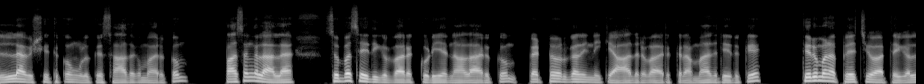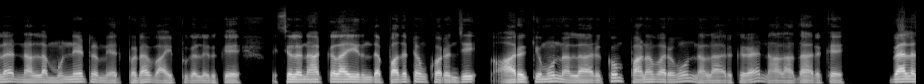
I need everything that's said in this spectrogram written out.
எல்லா விஷயத்துக்கும் உங்களுக்கு சாதகமா இருக்கும். பசங்களால சுப செய்திகள் வரக்கூடிய நாளா இருக்கும். பெற்றோர்கள் இன்னைக்கு ஆதரவா இருக்கிற மாதிரி இருக்கு. திருமண பேச்சுவார்த்தைகள்ல நல்ல முன்னேற்றம் ஏற்பட வாய்ப்புகள் இருக்கு. சில நாட்களா இருந்த பதட்டம் குறைஞ்சு, ஆரோக்கியமும் நல்லா இருக்கும். பணவரவும் நல்லா இருக்கிற நாளா தான் இருக்கு. வேலை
